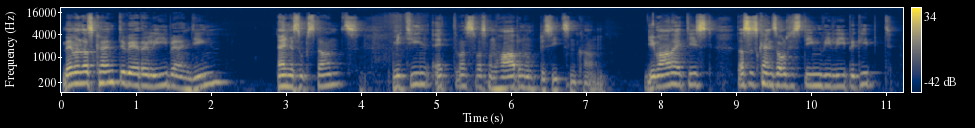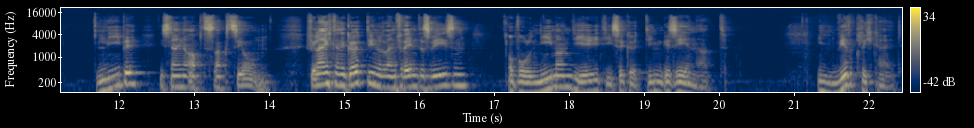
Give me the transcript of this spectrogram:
Wenn man das könnte, wäre Liebe ein Ding, eine Substanz, mithin etwas, was man haben und besitzen kann. Die Wahrheit ist, dass es kein solches Ding wie Liebe gibt. Liebe ist eine Abstraktion, vielleicht eine Göttin oder ein fremdes Wesen, obwohl niemand je diese Göttin gesehen hat. In Wirklichkeit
